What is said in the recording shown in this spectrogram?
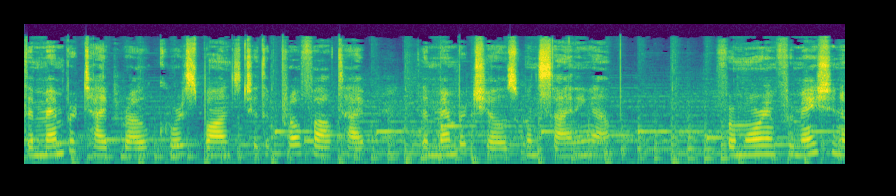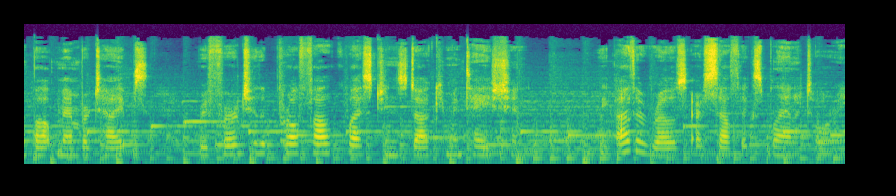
The member type row corresponds to the profile type the member chose when signing up. For more information about member types, refer to the Profile Questions documentation. The other rows are self-explanatory.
